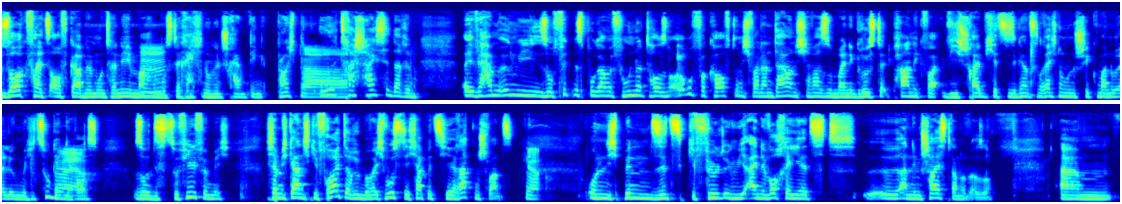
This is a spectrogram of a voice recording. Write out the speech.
Sorgfaltsaufgaben im Unternehmen machen musste, Rechnungen schreiben, Dinge. Bro, ich bin Mhm. Ah. ultra scheiße darin. Wir haben irgendwie so Fitnessprogramme für 100.000 Euro verkauft und ich war dann da und ich war so, meine größte Panik war, wie schreibe ich jetzt diese ganzen Rechnungen und schicke manuell irgendwelche Zugänge ja. raus? So, das ist zu viel für mich. Ich habe mich gar nicht gefreut darüber, weil ich wusste, ich habe jetzt hier Rattenschwanz. Ja. Und ich bin sitz gefühlt irgendwie eine Woche jetzt äh, an dem Scheiß dran oder so. Ähm,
